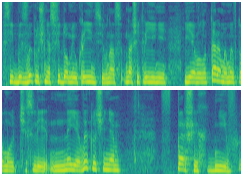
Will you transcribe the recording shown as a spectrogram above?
всі без виключення свідомі українці в нас в нашій країні є волонтерами. Ми в тому числі не є виключенням. З перших днів е,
